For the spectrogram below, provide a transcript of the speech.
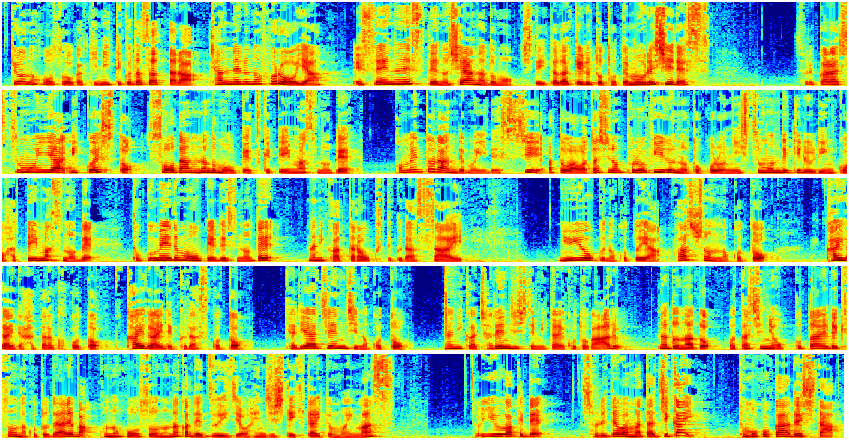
今日の放送が気に入ってくださったら、チャンネルのフォローや SNS でのシェアなどもしていただけるととても嬉しいです。それから質問やリクエスト、相談なども受け付けていますので、コメント欄でもいいですし、あとは私のプロフィールのところに質問できるリンクを貼っていますので、匿名でも OK ですので、何かあったら送ってください。ニューヨークのことやファッションのこと、海外で働くこと、海外で暮らすこと、キャリアチェンジのこと、何かチャレンジしてみたいことがある、などなど私にお答えできそうなことであれば、この放送の中で随時お返事していきたいと思います。というわけで、それではまた次回、ともこかーでした。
